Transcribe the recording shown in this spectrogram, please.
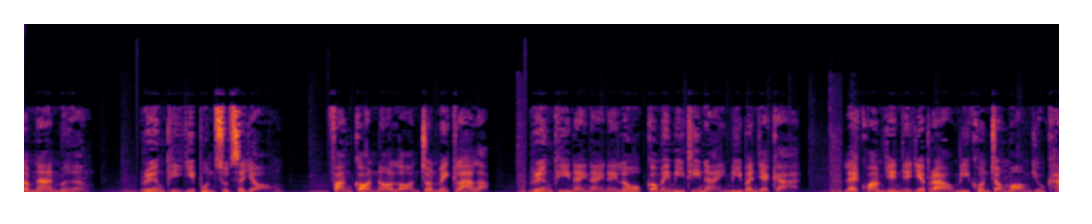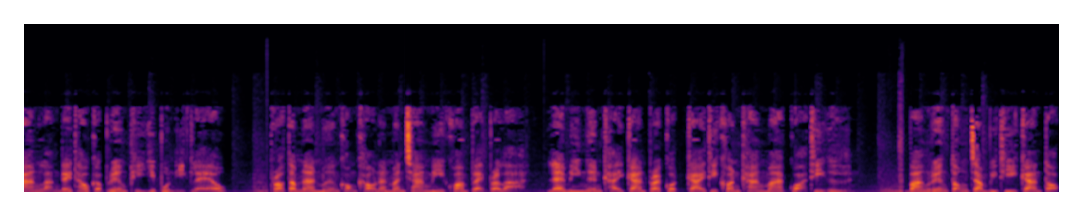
ตำนานเมือง เรื่องผีญี่ปุ่นสุดสยอง ฟังก่อนนอนหลอนจนไม่กล้าหลับ เรื่องผีไหนๆในโลกก็ไม่มีที่ไหนมีบรรยากาศ และความเย็นเยียบราวมีคนจ้องมองอยู่ข้างหลังได้เท่ากับเรื่องผีญี่ปุ่นอีกแล้ว เพราะตำนานเมืองของเขานั้นมันช่างมีความแปลกประหลาด และมีเงื่อนไขการปรากฏกายที่ค่อนข้างมากกว่าที่อื่น บางเรื่องต้องจำวิธีการตอบ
